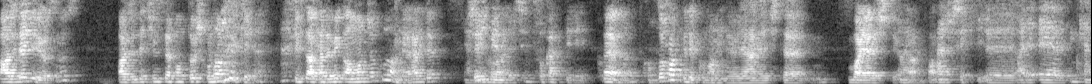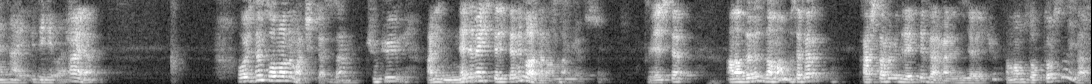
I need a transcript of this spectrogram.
acile giriyorsunuz. Acilde kimse Hochdeutsch kullanmıyor ki. Kimse akademik Almanca kullanmıyor. Herkes Yani Şey bilmeyenler için sokak dili Evet, konuşuyor. sokak dili kullanılıyor. Yani işte bayar işliyorlar Aynen. falan. Her şey, e, eyaletin kendine ait bir dili var. Aynen. O yüzden zorlandım açıkçası. Çünkü hani ne demek istediklerini bazen anlamıyorsun. Ve işte anladığınız zaman bu sefer karşı tarafa bir direktif vermeniz gerekiyor. Tamam doktorsunuz da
